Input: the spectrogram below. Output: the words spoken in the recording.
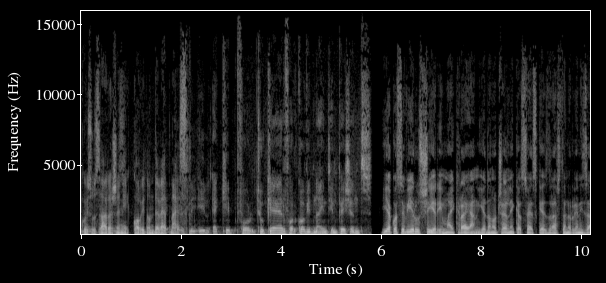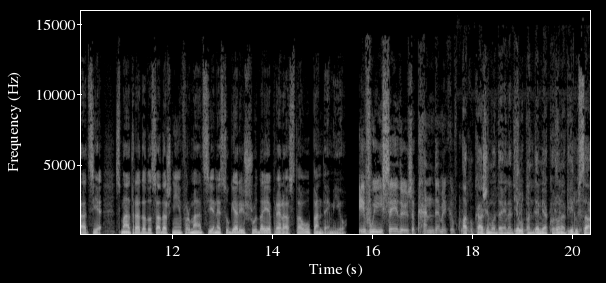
koji su zaraženi COVID-19 for COVID-19 patients. Iako se virus širi, Mike Ryan, jedan od čelnika Svetske zdravstvene organizacije, smatra da dosadašnje informacije ne sugerišu da je prerastao u pandemiju. Ako kažemo da je na dijelu pandemija koronavirusa,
